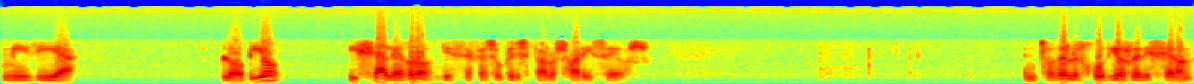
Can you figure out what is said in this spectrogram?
mi día. Lo vio y se alegró, dice Jesucristo a los fariseos. Entonces los judíos le dijeron,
